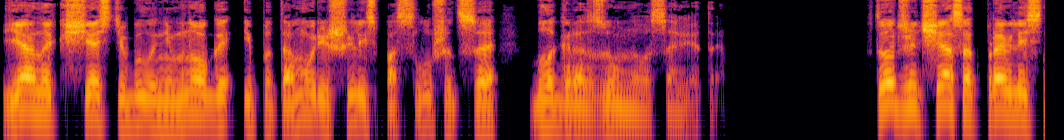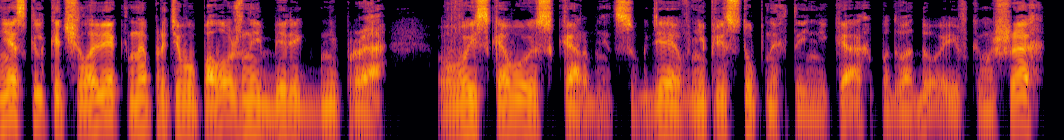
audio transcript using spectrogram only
Яных, к счастью, было немного, и потому решились послушаться благоразумного совета. В тот же час отправились несколько человек на противоположный берег Днепра, в войсковую скарбницу, где в неприступных тайниках, под водой и в камышах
